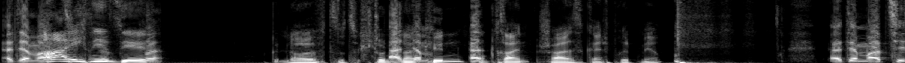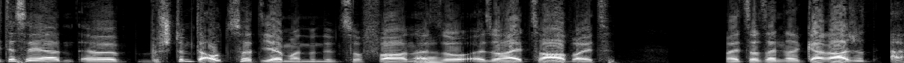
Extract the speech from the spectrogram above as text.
hat ja mal Ah, ich nehm den. läuft so stundenlang Ah, der- hin, guckt rein, scheiße, kein Sprit mehr. Er hat ja mal erzählt, dass er ja äh, bestimmte Autos hat, die er immer nur nimmt zu fahren, Ja. also, also halt zur Arbeit. Weil so seine Garage, ah,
